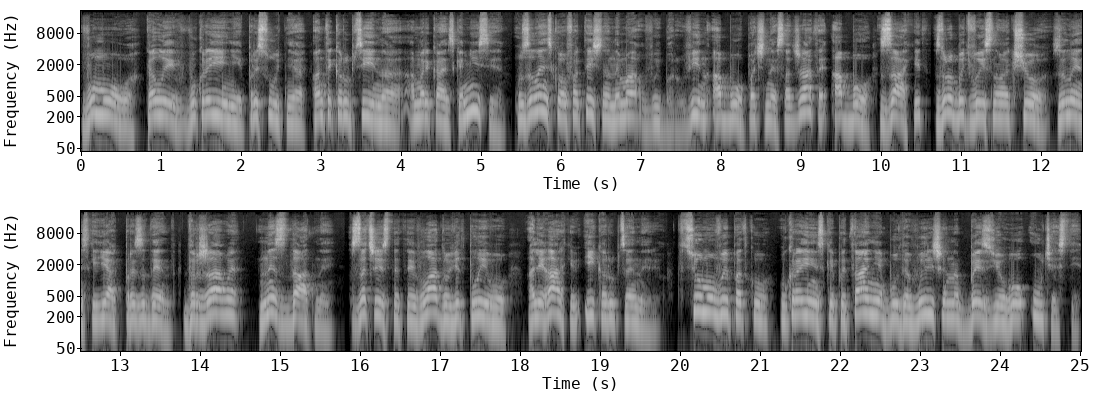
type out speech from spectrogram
в умовах, коли в Україні присутня антикорупційна американська місія, у Зеленського фактично нема вибору. Він або почне саджати, або Захід зробить висновок, що Зеленський як президент держави не здатний зачистити владу від впливу олігархів і корупціонерів. В цьому випадку українське питання буде вирішено без його участі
